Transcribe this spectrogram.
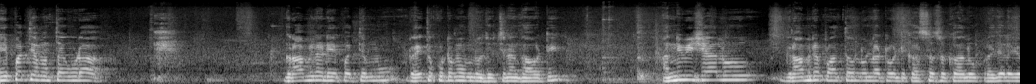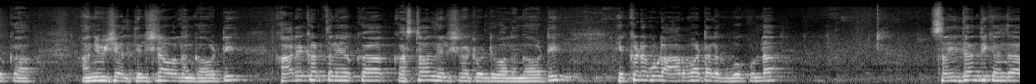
నేపథ్యం అంతా కూడా గ్రామీణ నేపథ్యము రైతు కుటుంబం నుంచి వచ్చినాం కాబట్టి అన్ని విషయాలు గ్రామీణ ప్రాంతంలో ఉన్నటువంటి కష్ట సుఖాలు ప్రజల యొక్క అన్ని విషయాలు తెలిసిన వాళ్ళం కాబట్టి కార్యకర్తల యొక్క కష్టాలు తెలిసినటువంటి వాళ్ళం కాబట్టి ఎక్కడ కూడా ఆర్భాటాలకు పోకుండా సైద్ధాంతికంగా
